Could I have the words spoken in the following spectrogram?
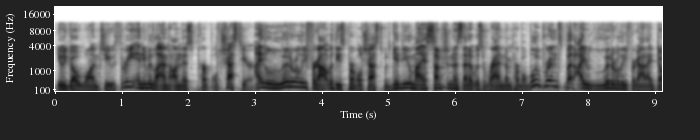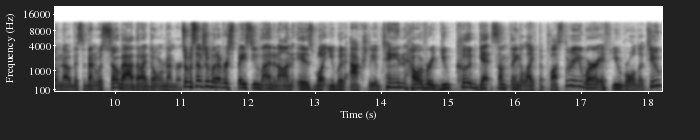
you would go one two three and you would land on this purple chest here. I literally forgot what these purple chests would give you. My assumption is that it was random purple blueprints but I literally forgot. I don't know. This event was so bad that I don't remember. So essentially whatever space you landed on is what you would actually obtain. However you could get something like the plus three where if you rolled a two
